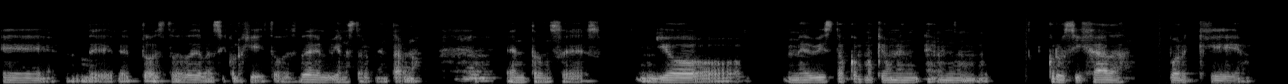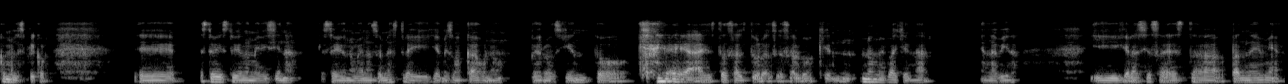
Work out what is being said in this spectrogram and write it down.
eh, de, de todo esto de la psicología y todo eso, del bienestar mental, ¿no? Entonces yo me he visto como que una en- en- encrucijada porque, ¿cómo le explico? Eh, estoy estudiando medicina, estoy en noveno semestre y ya mismo acabo, ¿no? Pero siento que a estas alturas es algo que no me va a llenar en la vida. Y gracias a esta pandemia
